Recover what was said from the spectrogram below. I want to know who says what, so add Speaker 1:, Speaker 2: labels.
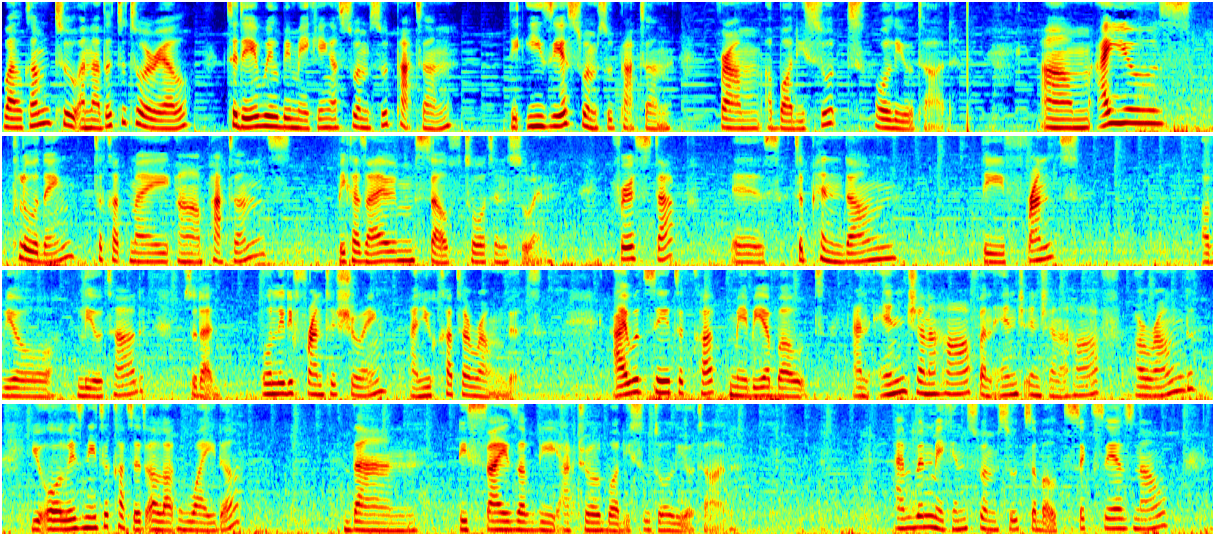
Speaker 1: Welcome to another tutorial. Today we'll be making a swimsuit pattern, the easiest swimsuit pattern from a bodysuit or leotard. Um, I use clothing to cut my uh, patterns because I'm self-taught in sewing. First step is to pin down the front of your leotard so that only the front is showing and you cut around it I would say to cut maybe about an inch and a half an inch inch and a half around. You always need to cut it a lot wider than the size of the actual bodysuit or leotard. I've been making swimsuits about six years now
